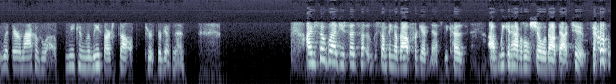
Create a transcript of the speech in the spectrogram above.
with their lack of love. We can release ourselves through forgiveness. I'm so glad you said something about forgiveness because um, we could have a whole show about that too. So,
